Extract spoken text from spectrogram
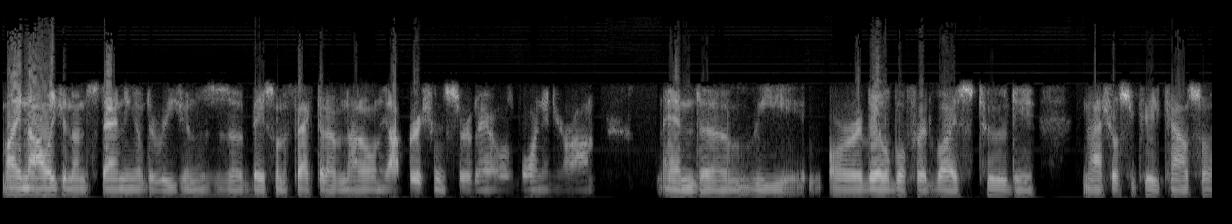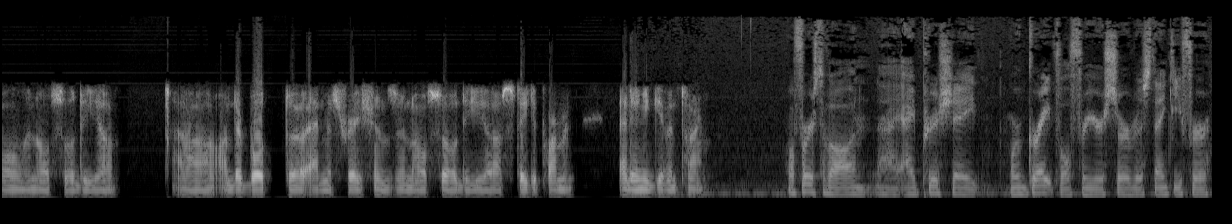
my knowledge and understanding of the region is based on the fact that I'm not only operationally served there, I was born in Iran, and uh, we are available for advice to the National Security Council and also the uh, uh, under both uh, administrations and also the uh, State Department at any given time. Well, first of all, I, appreciate. We're grateful for your service. Thank you for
